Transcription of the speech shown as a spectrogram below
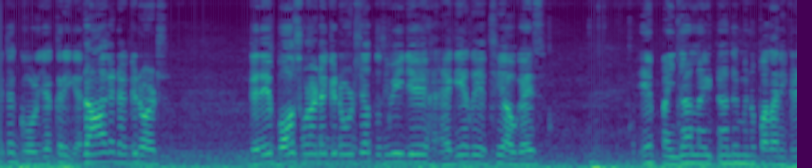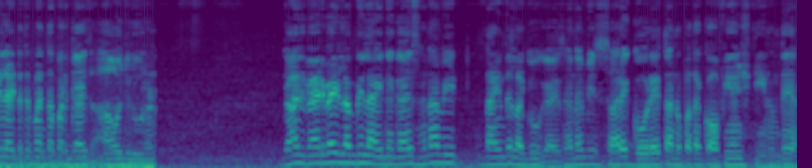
ਇੱਥੇ ਗੋਲ ਚੱਕਰ ਹੀ ਕਹਿੰਦੇ ਆ ਕੇ ਡੰਗੇ ਰੋਡਸ ਜਿਹਦੇ ਬਹੁਤ ਸੋਹਣਾ ਡੰਗੇ ਰੋਡਸ ਆ। ਤੁਸੀਂ ਵੀ ਜੇ ਹੈਗੇ ਆ ਤੇ ਇੱਥੇ ਆਓ ਗਾਇਸ ਇਹ ਪੈਂਦਾ ਲਾਈਟਾਂ ਤੇ ਮੈਨੂੰ ਪਤਾ ਨਹੀਂ ਕਿਹੜੀ ਲਾਈਟ ਤੇ ਪੈਂਦਾ, ਪਰ ਗਾਇਸ ਆਓ ਜਰੂਰ, ਹਨ। ਗਾਇਸ ਵੈਰੀ ਵੈਰੀ ਲੰਬੀ ਲਾਈਨ ਹੈ ਗਾਇਸ ਹਨਾ, ਵੀ ਟਾਈਮ ਤੇ ਲੱਗੂ ਗਾਇਸ ਹਨਾ, ਵੀ ਸਾਰੇ ਗੋਰੇ, ਤੁਹਾਨੂੰ ਪਤਾ ਕਾਫੀਆਂ ਸ਼ਕੀਨ ਹੁੰਦੇ ਆ।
